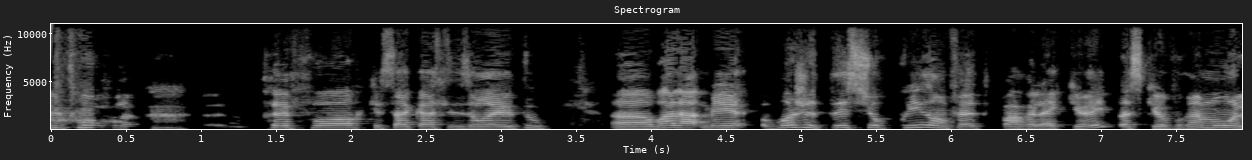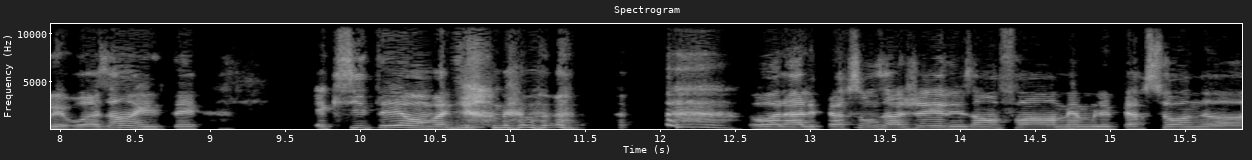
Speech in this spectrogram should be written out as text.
le trouves euh, très fort, que ça casse les oreilles et tout. voilà, mais moi j'étais surprise en fait par l'accueil parce que vraiment les voisins étaient excités, on va dire même. voilà, les personnes âgées, les enfants, même les personnes euh,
